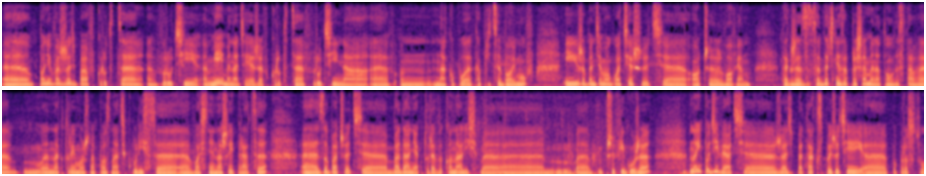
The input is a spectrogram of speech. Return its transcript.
E, ponieważ rzeźba wkrótce wróci, miejmy nadzieję, że wkrótce wróci na, e, na kopułę kaplicy Bojmów i że będzie mogła cieszyć e, oczy lwowian. Także serdecznie zapraszamy na tą wystawę, na której można poznać kulisy właśnie naszej pracy, zobaczyć badania, które wykonaliśmy przy figurze, no i podziwiać rzeźbę, tak, spojrzeć jej po prostu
